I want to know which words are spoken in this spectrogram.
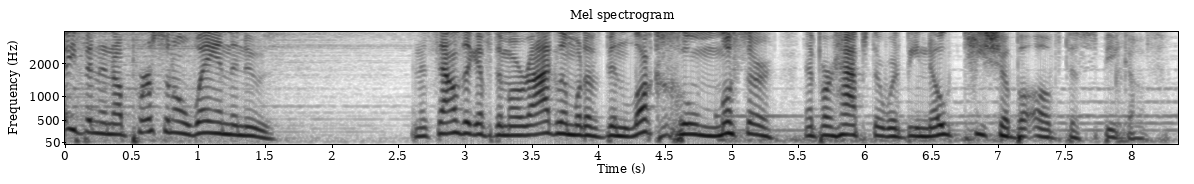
even in a personal way in the news. And it sounds like if the Meraglim would have been Lakhu Musar, then perhaps there would be no Tisha B'Av to speak of.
